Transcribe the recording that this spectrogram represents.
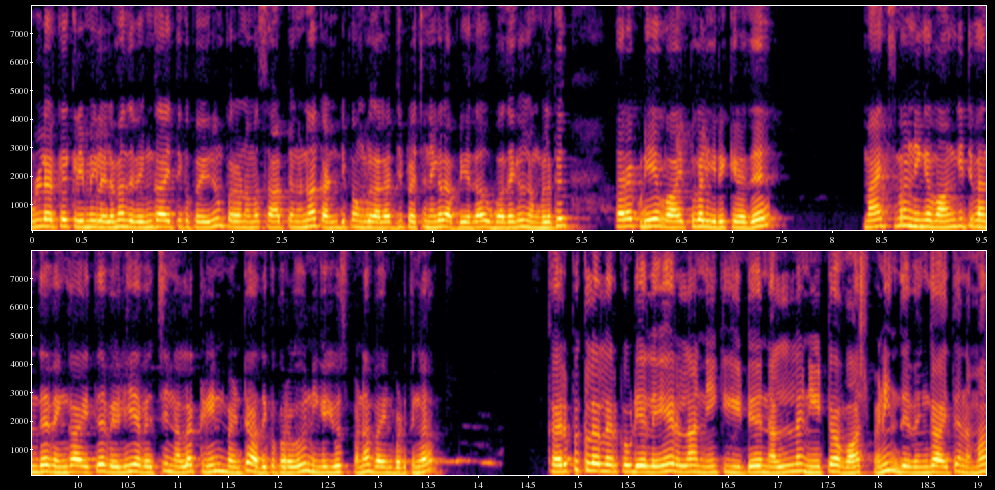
உள்ளே இருக்க கிருமிகள் எல்லாமே அந்த வெங்காயத்துக்கு போயிடும் அப்புறம் நம்ம சாப்பிட்டோங்கன்னா கண்டிப்பாக உங்களுக்கு அலர்ஜி பிரச்சனைகள் அப்படி ஏதாவது உபாதைகள் உங்களுக்கு வரக்கூடிய வாய்ப்புகள் இருக்கிறது. மேக்ஸிமம் நீங்கள் வாங்கிட்டு வந்த வெங்காயத்தை வெளியே வச்சு நல்லா க்ளீன் பண்ணிட்டு அதுக்கு பிறகு நீங்கள் யூஸ் பண்ண பயன்படுத்துங்க. கருப்பு கலரில் இருக்கக்கூடிய லேயர் எல்லாம் நீக்கிக்கிட்டு நல்லா நீட்டாக வாஷ் பண்ணி இந்த வெங்காயத்தை நம்ம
